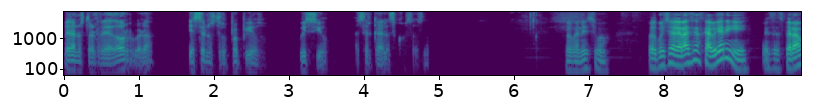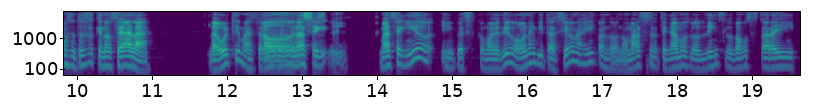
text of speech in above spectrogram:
ver a nuestro alrededor, ¿verdad? Y hacer nuestro propio juicio acerca de las cosas, ¿no? Pues buenísimo. Pues muchas gracias, Javier, y pues esperamos entonces que no sea la, la última. Esperamos No, vernos más, gracias. segui- eh, más seguido. Y pues, como les digo, una invitación ahí, cuando nomás tengamos los links, los vamos a estar ahí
